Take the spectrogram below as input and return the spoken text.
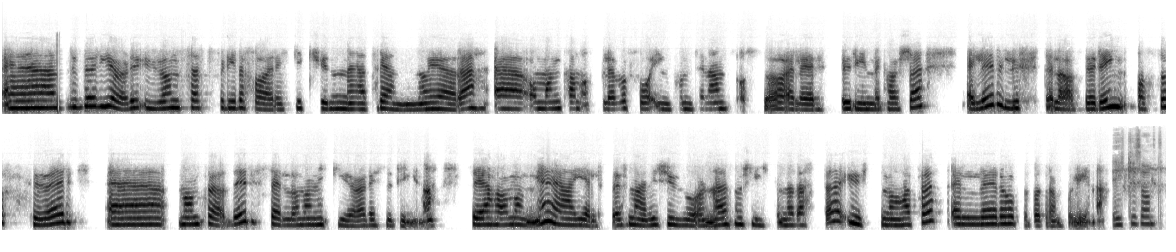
Eh, du bør gjøre det uansett, fordi det har ikke kun med trening å gjøre. Eh, og man kan oppleve å få inkontinens også, eller urinlekkasje, eller luft- eller avføring også før eh, man føder, selv om man ikke gjør disse tingene. Så jeg har mange jeg hjelper som er i 20-årene som sliter med dette uten å ha født eller å hoppe på trampoline. Ikke sant?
